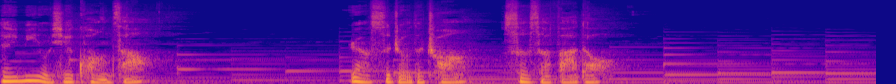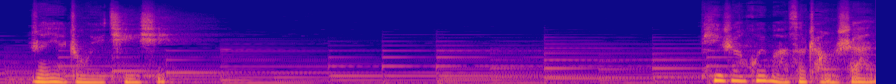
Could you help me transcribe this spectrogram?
雷鸣有些狂躁，让四周的窗瑟瑟发抖。人也终于清醒，披上灰马色长衫，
